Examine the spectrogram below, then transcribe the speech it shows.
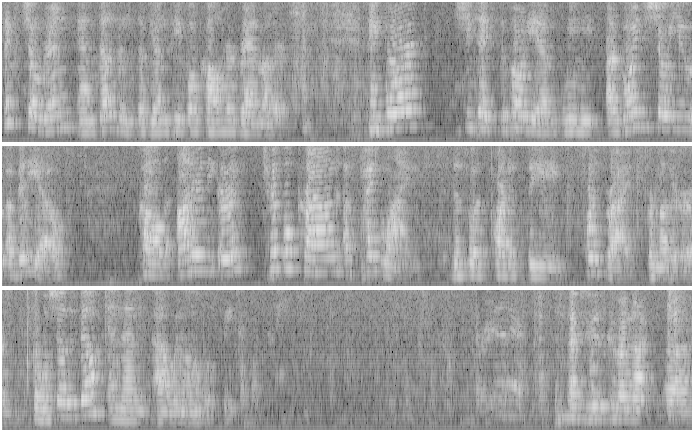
six children, and dozens of young people call her grandmother. Before she takes the podium, we are going to show you a video called Honor the Earth, Triple Crown of Pipelines. This was part of the horse ride for Mother Earth. So we'll show the film and then uh, Winona will speak. Actually, this because I'm not. Uh,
